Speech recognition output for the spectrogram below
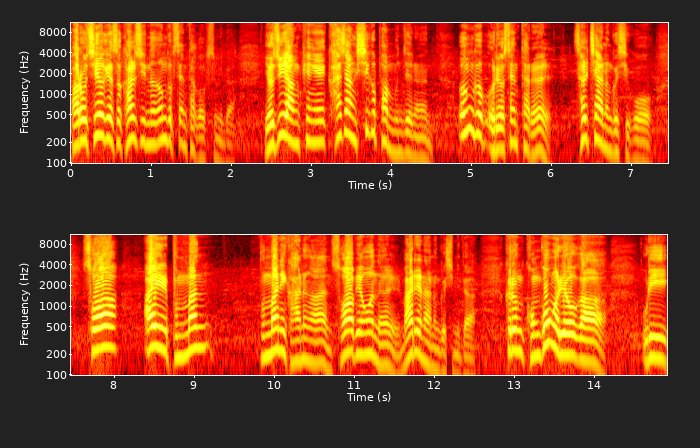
바로 지역에서 갈 수 있는 응급센터가 없습니다. 여주 양평의 가장 시급한 문제는 응급의료센터를 설치하는 것이고 소아 아이 분만 분만이 가능한 소아병원을 마련하는 것입니다. 그런 공공의료가 우리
